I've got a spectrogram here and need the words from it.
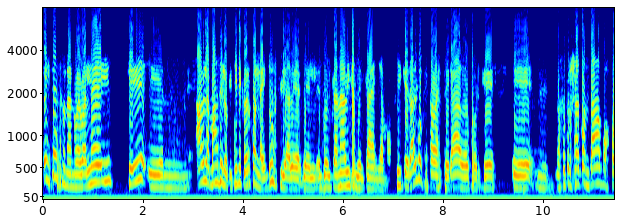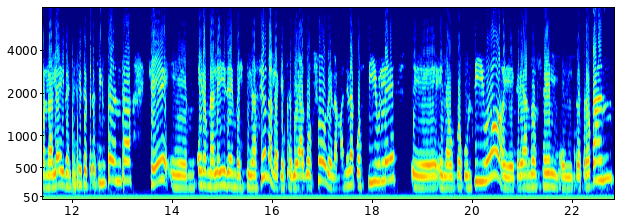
esta es una nueva ley que em, habla más de lo que tiene que ver con la industria del, del, cannabis y del cáñamo, sí, que era algo que estaba esperado porque eh, nosotros ya contábamos con la ley 27350, que eh, era una ley de investigación a la que se le adosó de la manera posible eh, el autocultivo, eh, creándose el, el reprocan.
